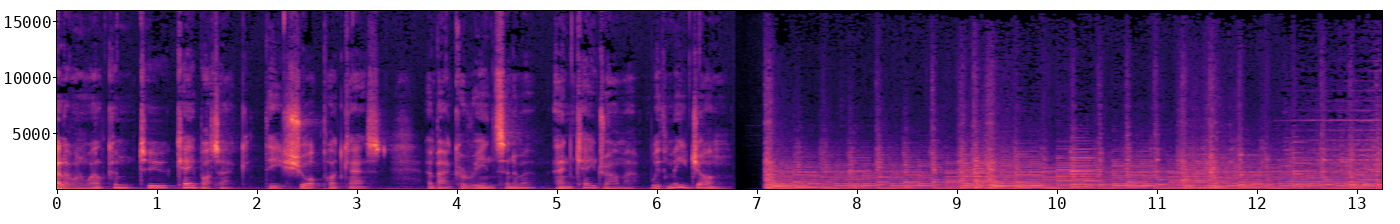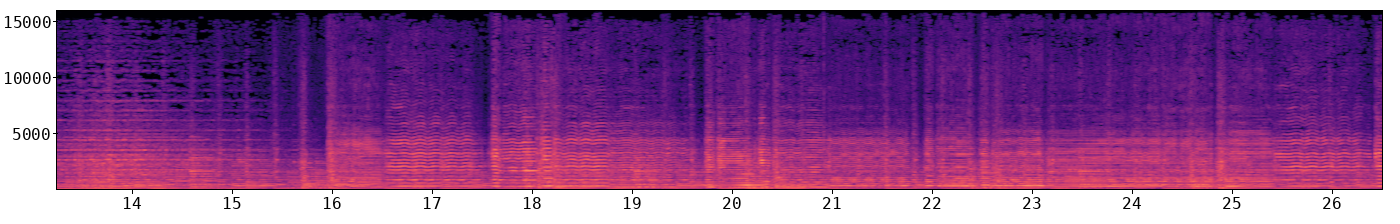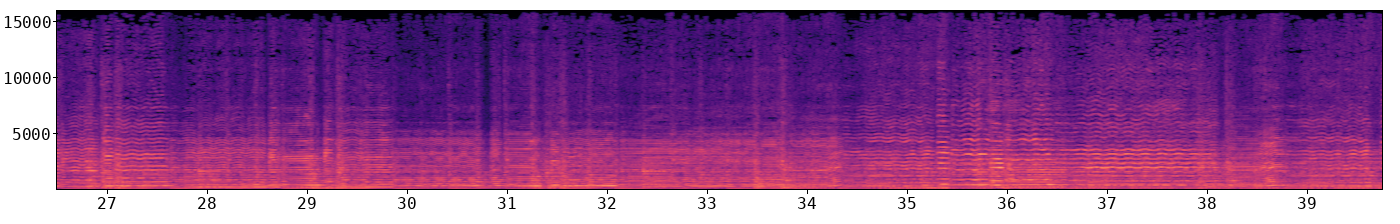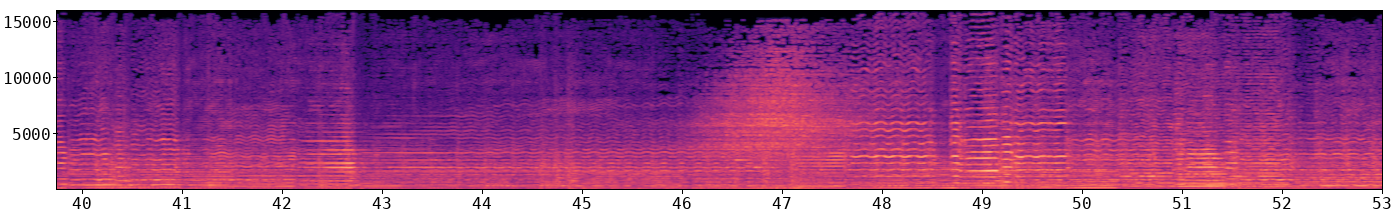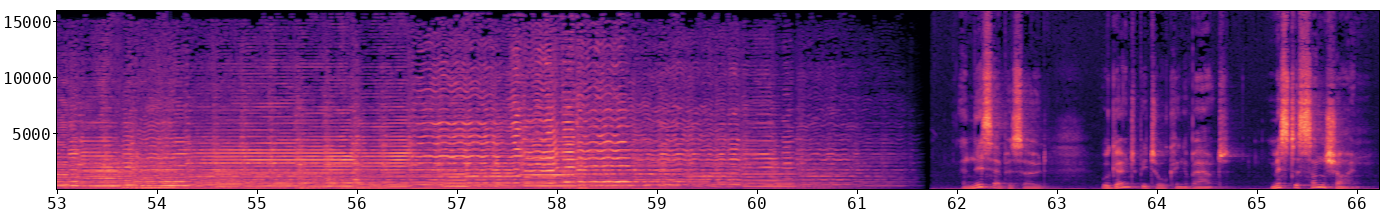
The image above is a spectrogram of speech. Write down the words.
Hello and welcome to K-Botak, the short podcast about Korean cinema and K-drama with me, John. This episode, we're going to be talking about Mr. Sunshine.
